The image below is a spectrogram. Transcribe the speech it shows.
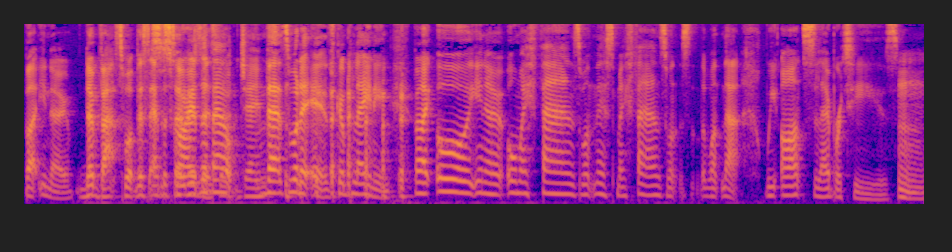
but you know No, that's what this episode is about, James. That's what it is, complaining. but like, oh, you know, all my fans want this, my fans want want that. We aren't celebrities. Hmm.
